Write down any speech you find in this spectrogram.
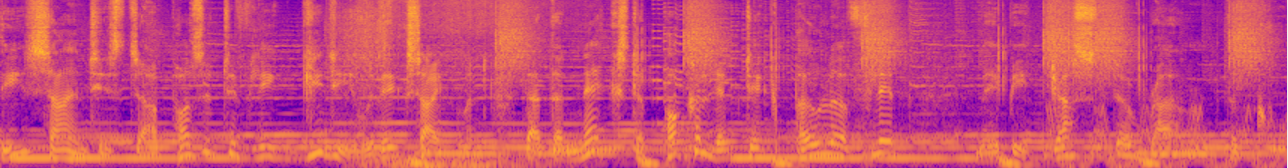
these scientists are positively giddy with excitement that the next apocalyptic polar flip may be just around the corner.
